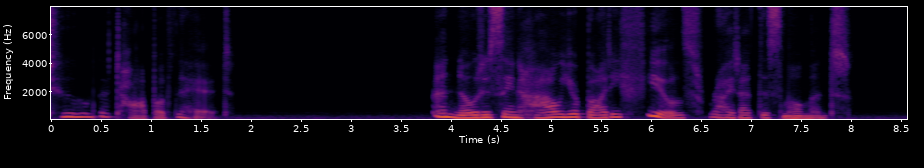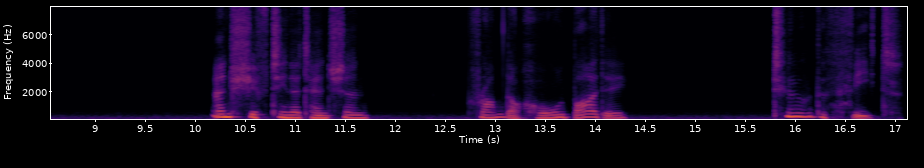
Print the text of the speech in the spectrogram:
to the top of the head. And noticing how your body feels right at this moment. And shifting attention from the whole body to the feet,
